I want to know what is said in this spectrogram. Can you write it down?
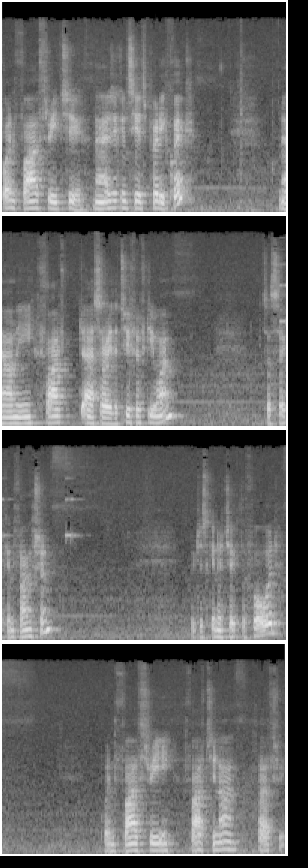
0.532. Now as you can see it's pretty quick. Now on the five, uh, sorry, the 251, it's a second function. Just going to check the forward. 0.53, 529, 53.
